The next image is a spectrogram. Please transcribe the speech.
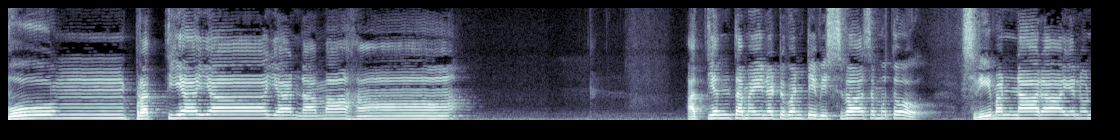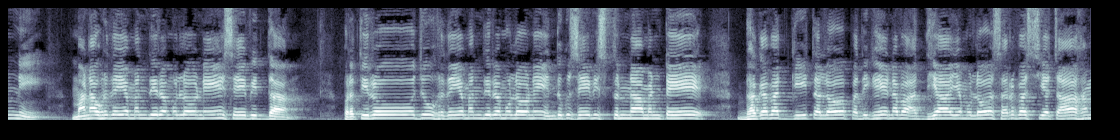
ఓం ప్రత్యయాయ నమ. అత్యంతమైనటువంటి విశ్వాసముతో శ్రీమన్నారాయణుణ్ణి మన హృదయ మందిరములోనే సేవిద్దాం. ప్రతిరోజు హృదయ మందిరములోనే ఎందుకు సేవిస్తున్నామంటే భగవద్గీతలో పదిహేనవ అధ్యాయములో సర్వస్య చాహం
